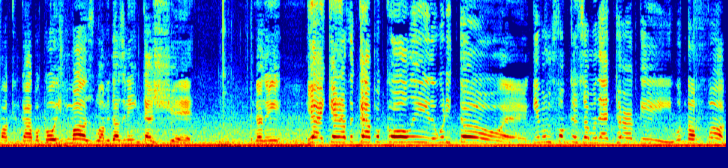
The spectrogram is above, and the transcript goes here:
fucking gabagool. He's Muslim. He doesn't eat that shit. He doesn't eat. Yeah, he can't have the gabagool either. What are you doing? Give him fucking some of that turkey. What the fuck,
